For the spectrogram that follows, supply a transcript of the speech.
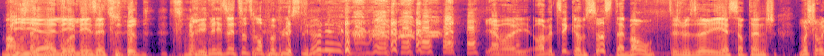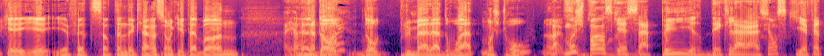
Bon, Puis euh, les, les études. les, les études seront pas plus là. là. Il y avait- ouais, mais tu sais, comme ça, c'était bon. Tu sais, je veux dire, il y a certaines. Moi, je trouve qu'il a, il a fait certaines déclarations qui étaient bonnes. Il y en a Euh, D'autres d'autres plus maladroites, moi, je trouve. Ben, moi, je pense que sa pire déclaration, ce qui a fait,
